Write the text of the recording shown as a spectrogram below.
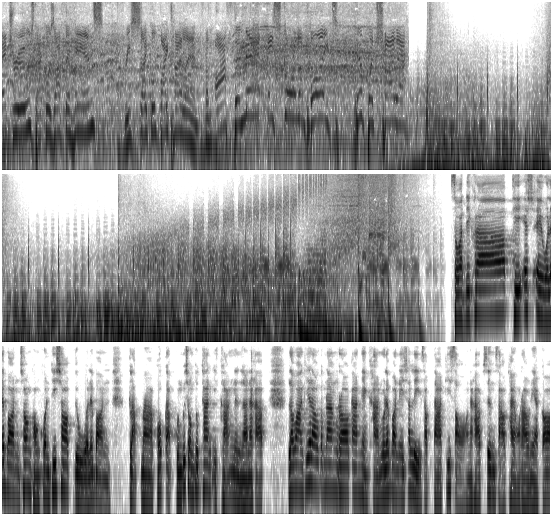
Andrews. That goes off the hands. Recycled by Thailand. From off the net, they score the point. Pimpachaya. สวัสดีครับ THA Volleyball ช่องของคนที่ชอบดูวอลเลย์บอลกลับมาพบกับคุณผู้ชมทุกท่านอีกครั้งหนึ่งแล้วนะครับ ระหว่างที่เรากำลังรอการแข่งขันวอลเลย์บอล Nations League สัปดาห์ที่2นะครับซึ่งสาวไทยของเราเนี่ยก็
